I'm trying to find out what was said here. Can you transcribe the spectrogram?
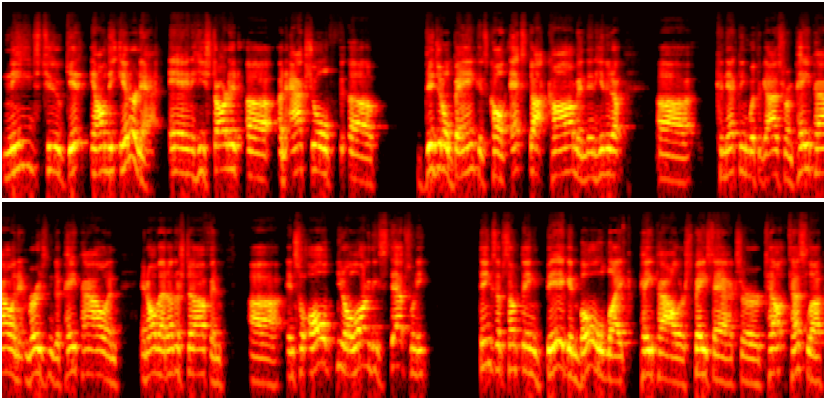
needs to get on the internet. And he started uh, an actual uh, digital bank. It's called X.com. And then he ended up uh, connecting with the guys from PayPal and it merged into PayPal and, and all that other stuff. And, uh, and so all, you know, along these steps, when he thinks of something big and bold like PayPal or SpaceX or Tesla,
